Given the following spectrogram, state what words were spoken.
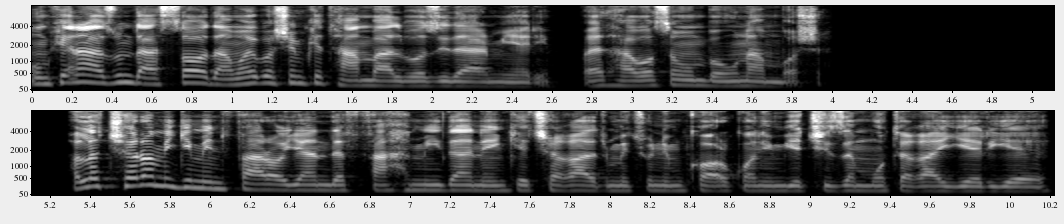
ممکنه از اون دسته آدمایی باشیم که تنبل بازی در میاریم. باید حواسمون به اونم باشه. حالا چرا میگیم این فرایند فهمیدن اینکه چقدر می‌تونیم کار کنیم یه چیز متغیریه؟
